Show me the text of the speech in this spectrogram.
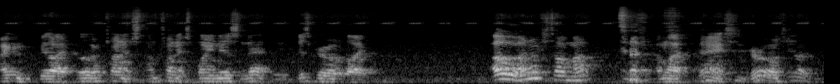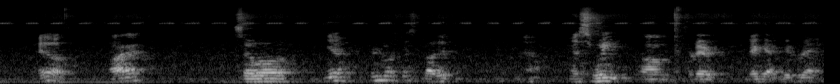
I can be like, oh, I'm trying to, I'm trying to explain this and that. And this girl's like, oh, I know what you're talking about. And I'm like, dang, she's a girl. She's like, hell, all right. So, uh, yeah, pretty much that's about it. Yeah. And sweet, um, for their, they got good rat.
